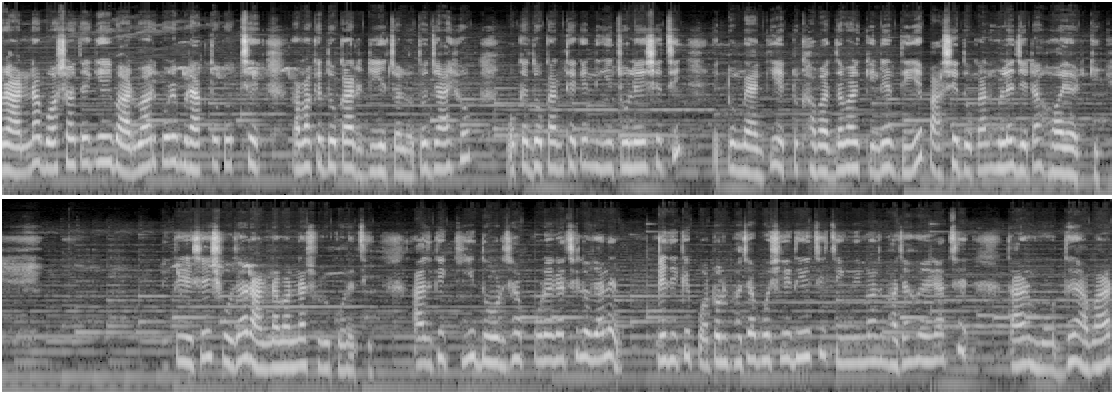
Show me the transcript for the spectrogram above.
রান্না বসাতে গিয়েই বারবার করে বিরক্ত করছে, আমাকে দোকান নিয়ে চলো। তো যাই হোক, ওকে দোকান থেকে নিয়ে চলে এসেছি। একটু ম্যাগি, একটু খাবার দাবার কিনে দিয়ে পাশে দোকান হলে যেটা হয় আর কি। এসেই সোজা রান্না বান্না শুরু করেছি। আজকে কি দৌড়ঝাঁপ পড়ে গেছিল জানেন? এদিকে পটল ভাজা বসিয়ে দিয়েছি, চিংড়ি মাছ ভাজা হয়ে গেছে। তার মধ্যে আবার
